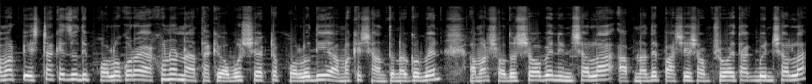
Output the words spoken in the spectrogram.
আমার পেজটাকে যদি ফলো করা এখনও না থাকে অবশ্যই একটা ফলো দিয়ে আমাকে সান্ত্বনা করবেন। আমার সদস্য হবেন ইনশাল্লাহ। আপনাদের পাশে সবসময় থাকব ইনশাল্লাহ।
